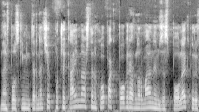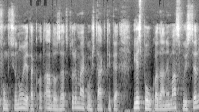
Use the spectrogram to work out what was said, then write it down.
w polskim internecie. Poczekajmy, aż ten chłopak pogra w normalnym zespole, który funkcjonuje tak od A do Z, który ma jakąś taktykę, jest poukładany, ma swój styl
